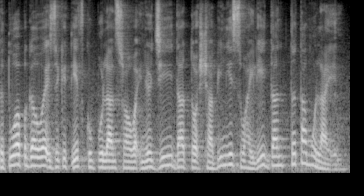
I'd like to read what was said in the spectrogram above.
Ketua Pegawai Eksekutif Kumpulan Sarawak Energi Datuk Syabini Suhaili dan tetamu lain.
